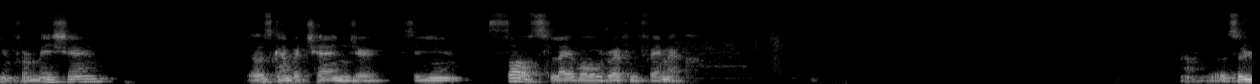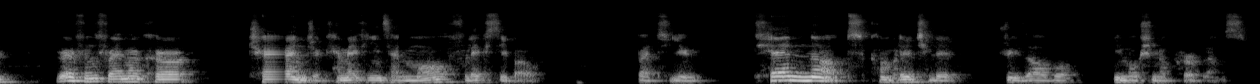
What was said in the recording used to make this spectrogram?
information. Those kind of changes in source level reference framework. Those Reference framework change can make insight more flexible, but you cannot completely resolve emotional problems.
